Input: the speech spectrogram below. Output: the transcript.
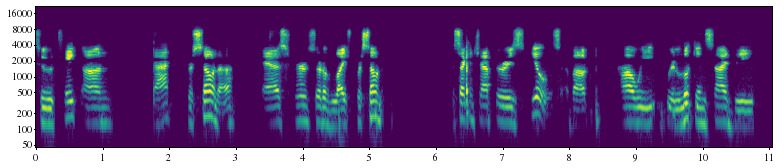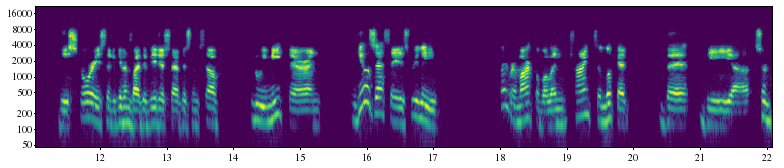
to take on that persona as her sort of life persona? The second chapter is Gil's about how we, we look inside the the stories that are given by the Veerashaivis themselves who we meet there. And Gil's essay is really quite remarkable in trying to look at the the uh, sort of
